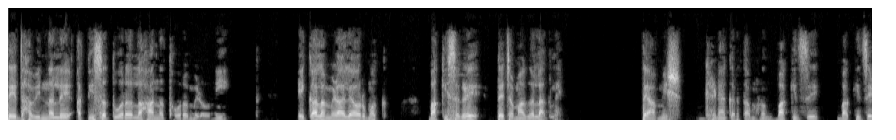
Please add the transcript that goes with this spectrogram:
ते धाविनले अतिसत्वर लहान थोर मिळवणी. एकाला मिळाल्यावर मग बाकी सगळे त्याच्या माग लागले. ते आमिष घेण्याकरता म्हणून बाकीचे बाकीचे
